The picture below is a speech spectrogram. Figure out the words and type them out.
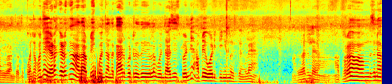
அது அந்த அந்த கொஞ்சம் கொஞ்சம் இடம் கெடுக்கும். அதை அப்படியே கொஞ்சம் அந்த கார்பெட்டர் இது இதெல்லாம் கொஞ்சம் அட்ஜஸ்ட் பண்ணி அப்படியே ஓடிட்டீங்கன்னு வச்சுக்கோங்களேன். அது வரல. அப்புறம் மிஷினை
